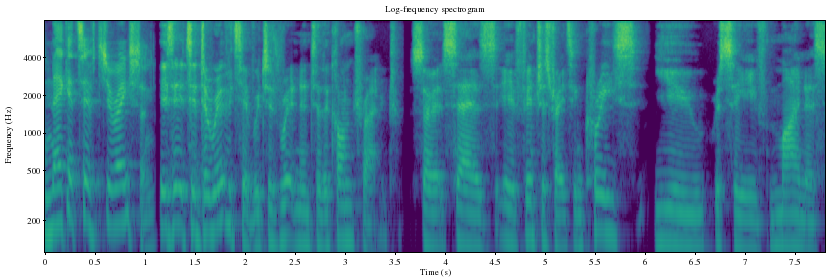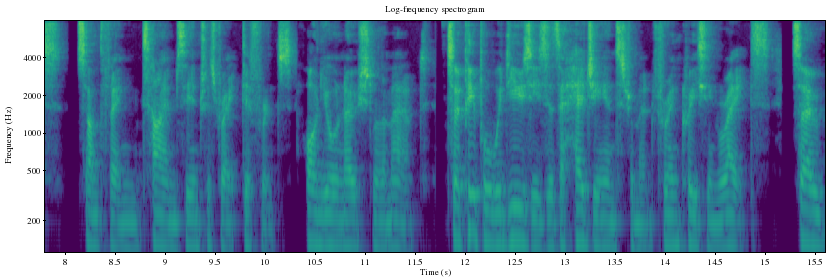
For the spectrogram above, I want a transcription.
Negative duration. Is it's a derivative which is written into the contract. So it says if interest rates increase, you receive minus something times the interest rate difference on your notional amount. So people would use these as a hedging instrument for increasing rates. So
